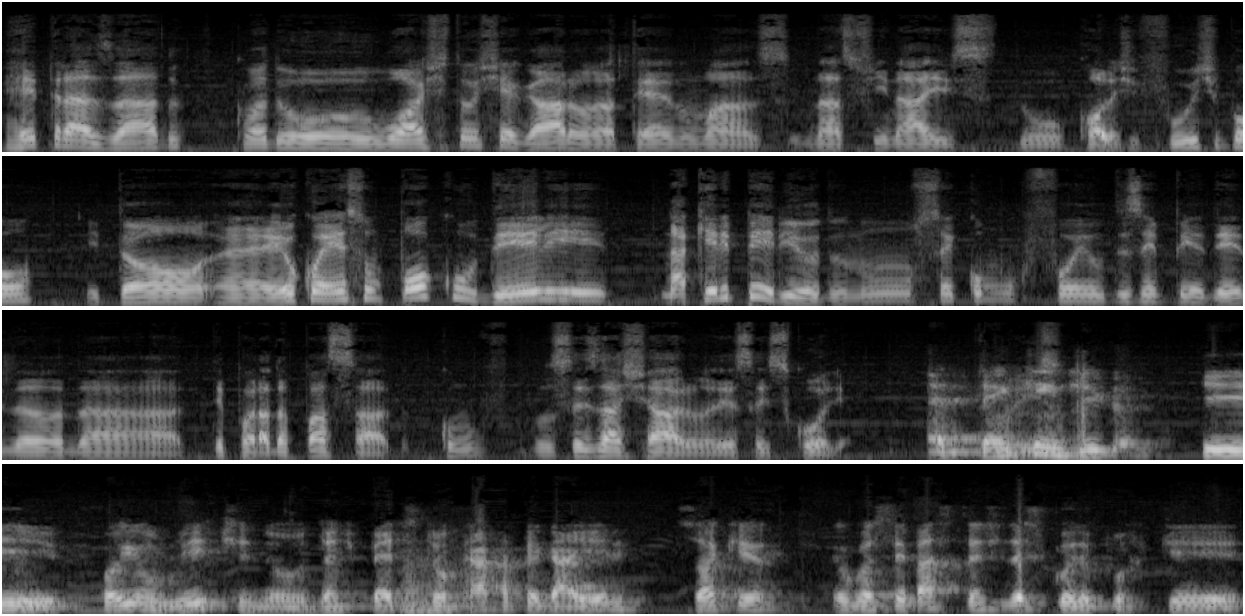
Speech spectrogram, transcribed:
Retrasado, quando o Washington chegaram até numas, nas finais do college football. Então, é, eu conheço um pouco dele naquele período. Não sei como foi o desempenho dele na, na temporada passada. Como vocês acharam dessa escolha? É, tem quem isso? diga que foi um reach no Dante Pettis trocar pra pegar ele, só que eu gostei bastante da escolha, porque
